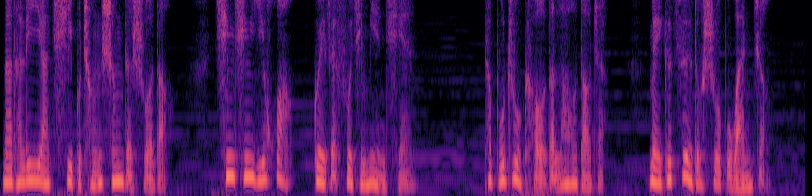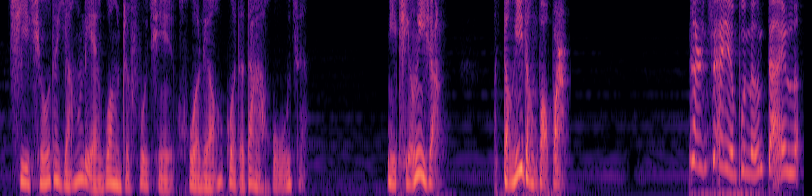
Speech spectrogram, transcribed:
娜塔莉亚泣不成声的说道，轻轻一晃，跪在父亲面前。她不住口的唠叨着，每个字都说不完整，乞求的仰脸望着父亲火燎过的大胡子。你停一下，等一等，宝贝儿。那儿再也不能待了，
